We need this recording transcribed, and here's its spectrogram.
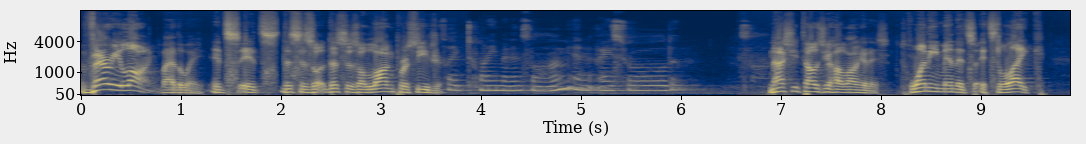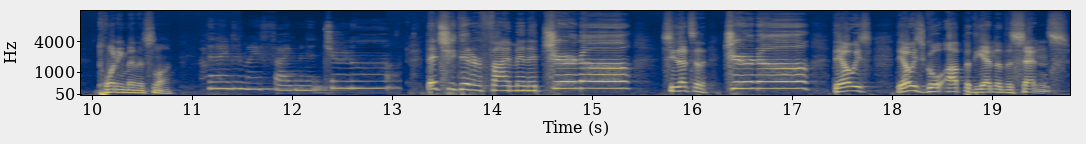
Very long, by the way. It's it's this is this is a long procedure. It's like 20 minutes long and ice rolled now she tells you how long it is. 20 minutes. It's like 20 minutes long. Then I did my five minute journal. Then she did her five minute journal. See, that's a journal. They always they always go up at the end of the sentence,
